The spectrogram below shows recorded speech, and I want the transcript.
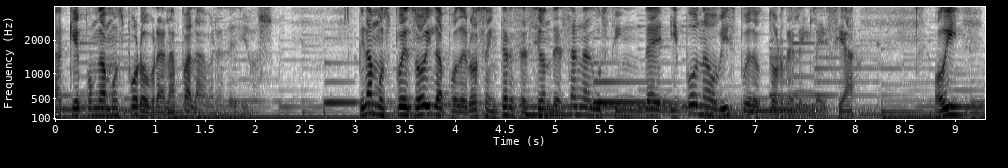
a que pongamos por obra la palabra de Dios. Pidamos pues hoy la poderosa intercesión de San Agustín de Hipona, obispo y doctor de la iglesia. Hoy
